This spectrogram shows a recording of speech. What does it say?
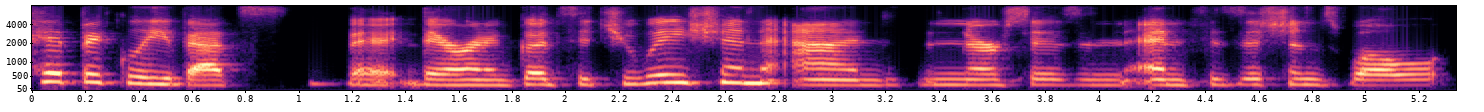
typically that's they're, they're in a good situation and the nurses and, and physicians will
